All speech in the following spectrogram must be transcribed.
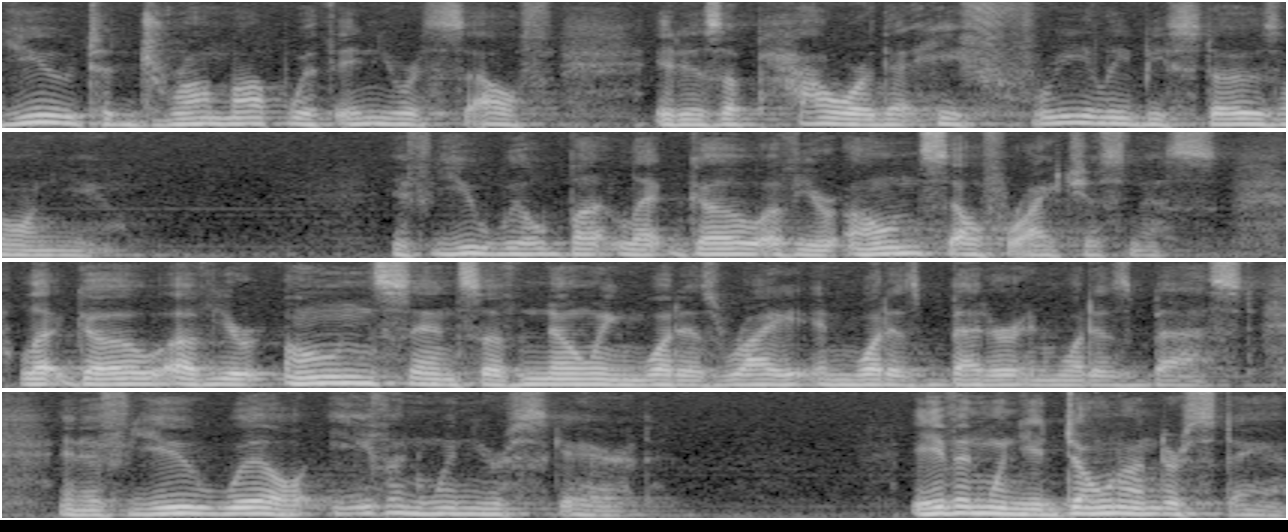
you to drum up within yourself. It is a power that He freely bestows on you. If you will but let go of your own self righteousness let go of your own sense of knowing what is right and what is better and what is best. And if you will, even when you're scared, even when you don't understand,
